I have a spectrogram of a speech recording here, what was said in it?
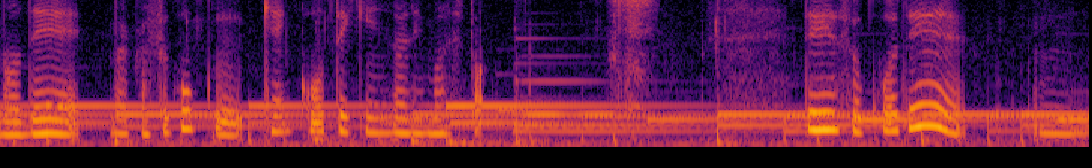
のでなんかすごく健康的になりました。でそこで、うん、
